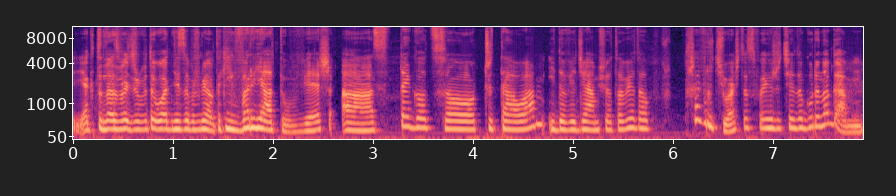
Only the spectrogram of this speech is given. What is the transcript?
jak to nazwać, żeby to ładnie zabrzmiało, takich wariatów, wiesz? A z tego, co czytałam i dowiedziałam się o tobie, to przewróciłaś to swoje życie do góry nogami.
